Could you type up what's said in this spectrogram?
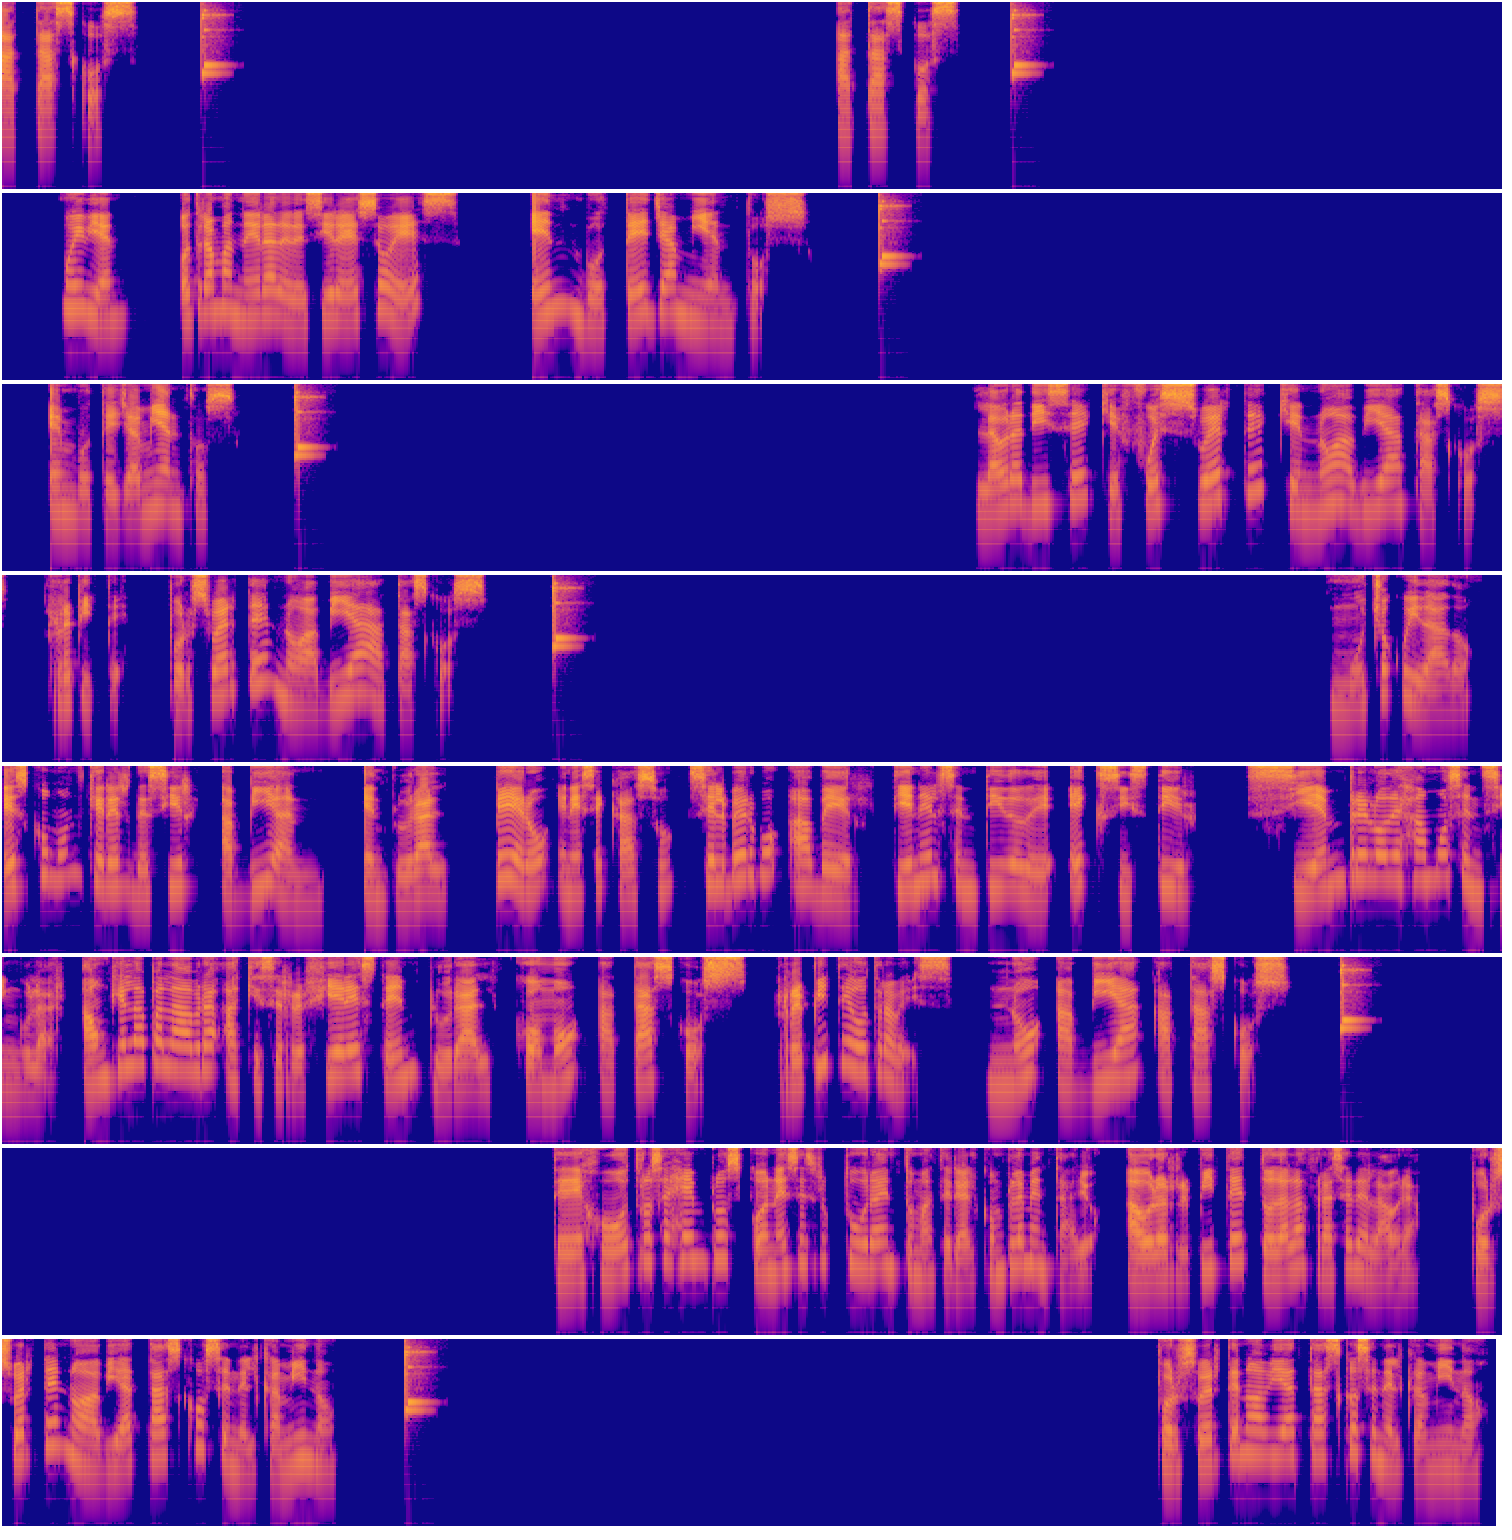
Atascos. Atascos. Muy bien. Otra manera de decir eso es embotellamientos. Embotellamientos. Laura dice que fue suerte que no había atascos. Repite, por suerte no había atascos. Mucho cuidado. Es común querer decir habían en plural, pero en ese caso, si el verbo haber tiene el sentido de existir, siempre lo dejamos en singular, aunque la palabra a que se refiere esté en plural, como atascos. Repite otra vez. No había atascos. Te dejo otros ejemplos con esa estructura en tu material complementario. Ahora repite toda la frase de Laura. Por suerte no había atascos en el camino. Por suerte no había atascos en el camino.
